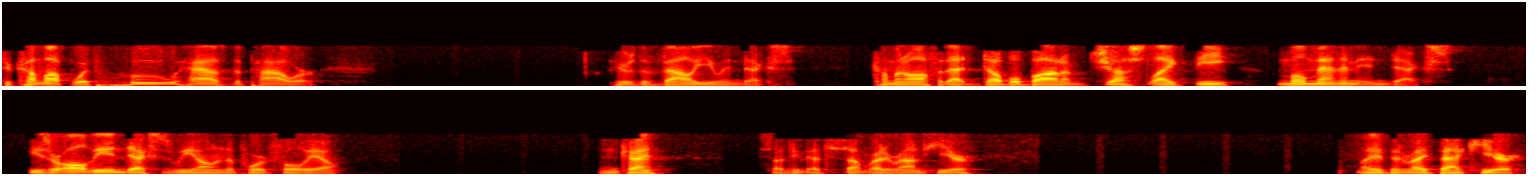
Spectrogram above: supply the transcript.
to come up with who has the power. Here's the value index coming off of that double bottom, just like the momentum index. These are all the indexes we own in the portfolio. Okay? So I think that's something right around here. Might have been right back here.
